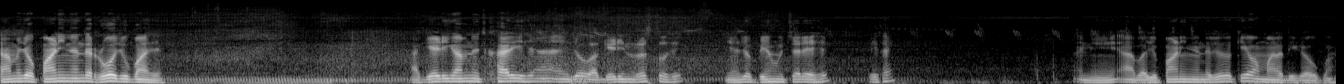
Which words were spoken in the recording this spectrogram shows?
સામે જો પાણીની અંદર રોજ ઊભા છે. આ ગેડી ગામની જ ખારી છે. જો આ ગેડીનો રસ્તો છે. અહીંયા જો ભેહું ચરે છે. દેખાય? અને આ બાજુ પાણીની અંદર જો કેવા મારા દીકરા ઊભા.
